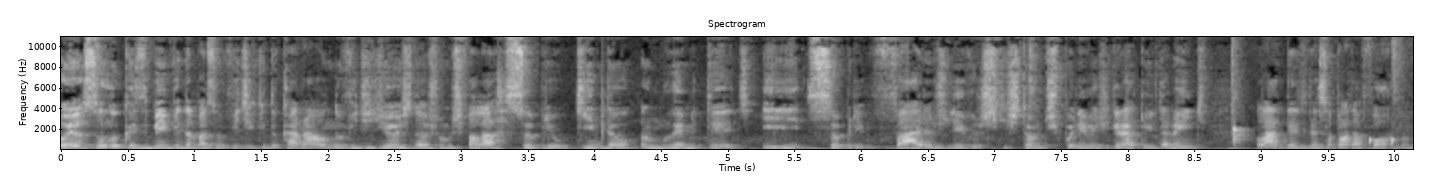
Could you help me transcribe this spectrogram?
Oi, eu sou o Lucas e bem-vindo a mais um vídeo aqui do canal. No vídeo de hoje nós vamos falar sobre o Kindle Unlimited e sobre vários livros que estão disponíveis gratuitamente lá dentro dessa plataforma.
